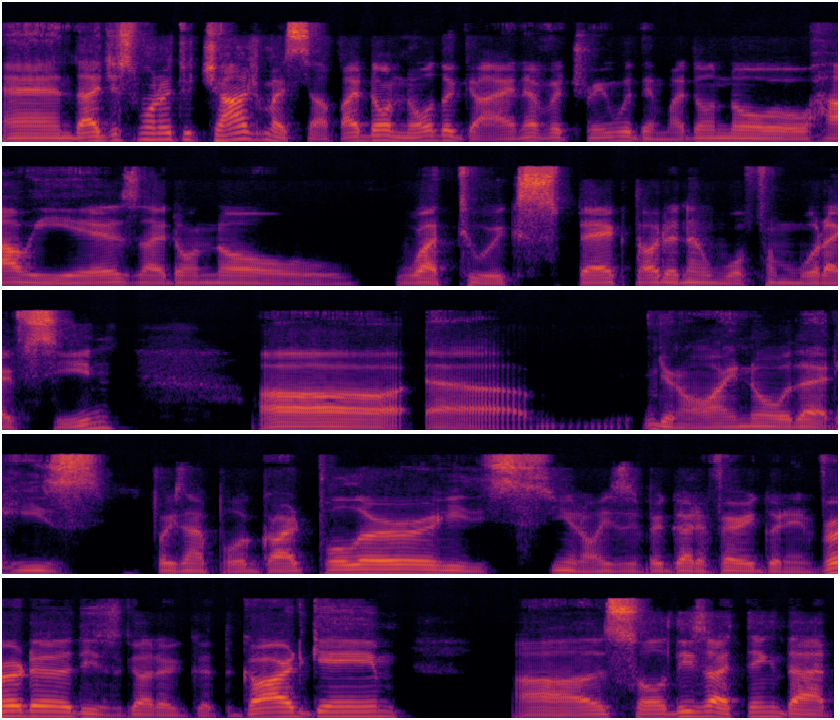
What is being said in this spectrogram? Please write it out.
and I just wanted to challenge myself. I don't know the guy. I never trained with him. I don't know how he is. I don't know what to expect other than what from what I've seen. Uh, uh, you know, I know that he's, for example, a guard puller. He's, you know, he's got a very good inverted. He's got a good guard game. Uh, so these are things that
